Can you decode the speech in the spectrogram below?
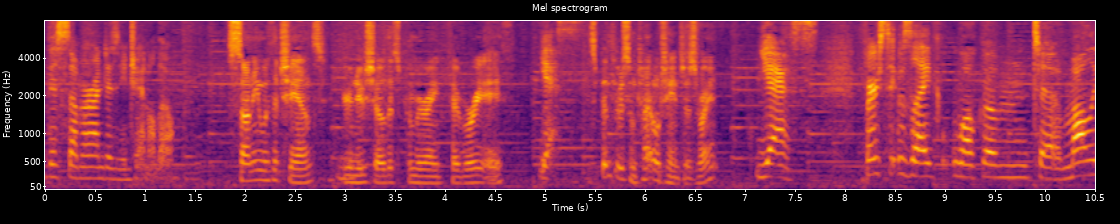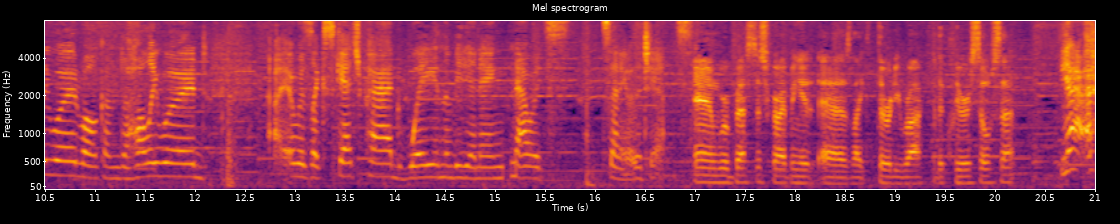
this summer on Disney Channel, though. Sonny with a Chance, your new show that's premiering February 8th. Yes. It's been through some title changes, right? Yes. First, it was like, welcome to Mollywood, welcome to Hollywood. Uh, It was like Sketchpad way in the beginning. Now it's Sonny with a Chance. And we're best describing it as like 30 Rock for the Clearasil set. Yeah.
